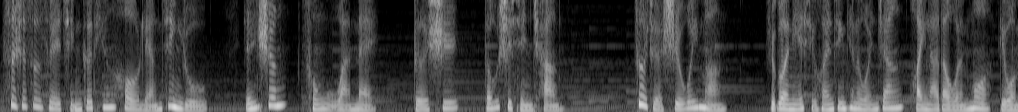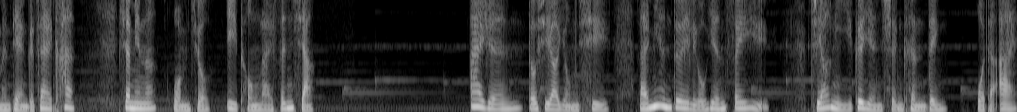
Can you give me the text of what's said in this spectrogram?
四十四岁情歌天后梁静茹，人生从无完美，得失都是寻常。作者是微芒。如果你也喜欢今天的文章，欢迎拉到文末给我们点个再看。下面呢，我们就一同来分享。爱人都需要勇气来面对流言蜚语，只要你一个眼神肯定，我的爱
